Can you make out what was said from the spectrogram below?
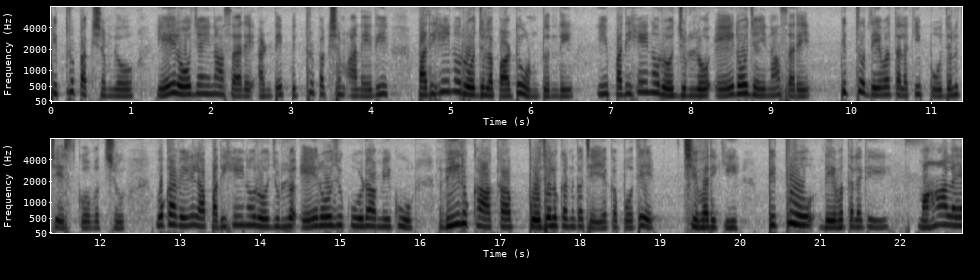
పితృపక్షంలో ఏ రోజైనా సరే అంటే పితృపక్షం అనేది పదిహేను రోజుల పాటు ఉంటుంది. ఈ పదిహేను రోజుల్లో ఏ రోజైనా సరే పితృదేవతలకి పూజలు చేసుకోవచ్చు. ఒకవేళ పదిహేను రోజుల్లో ఏ రోజు కూడా మీకు వీలు కాక పూజలు కనుక చేయకపోతే చివరికి పితృ దేవతలకి మహాలయ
